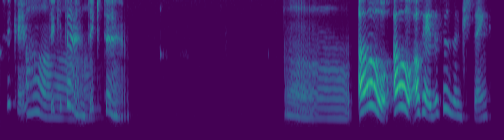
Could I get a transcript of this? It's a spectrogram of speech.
It's okay. Oh. Take your time. Take your time. Oh, oh, oh, okay. This is interesting.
